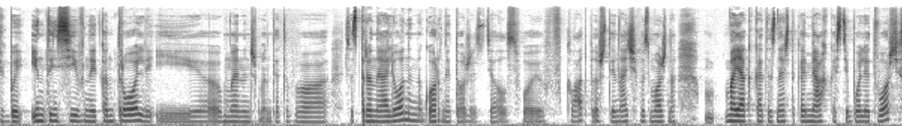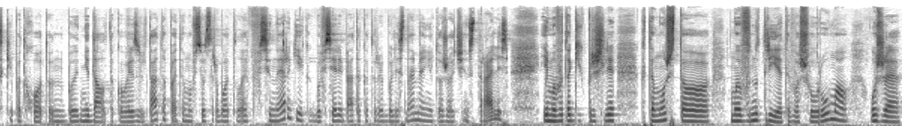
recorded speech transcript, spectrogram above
как бы интенсивный контроль и э, менеджмент этого со стороны Алены Нагорной тоже сделал свой вклад, потому что иначе, возможно, моя какая-то, знаешь, такая мягкость и более творческий подход, он бы не дал такого результата, поэтому все сработало в синергии, как бы все ребята, которые были с нами, они тоже очень старались, и мы в итоге пришли к тому, что мы внутри этого шоурума уже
